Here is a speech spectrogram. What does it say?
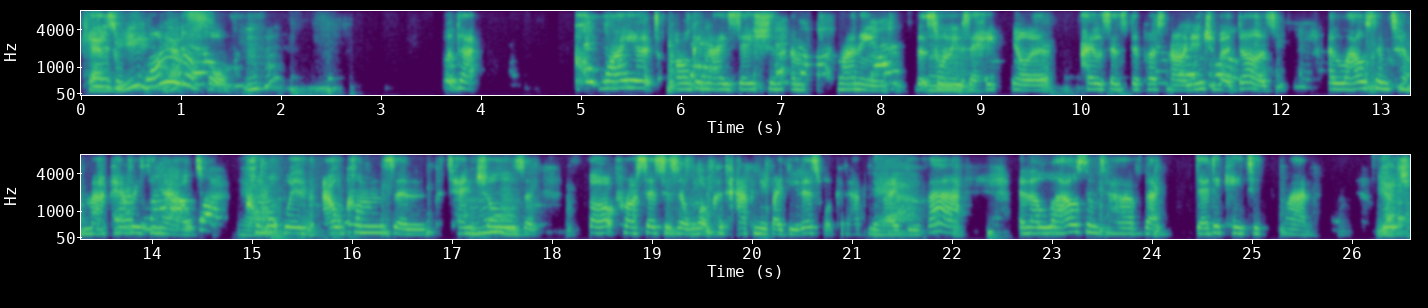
Can it is be, wonderful. Yes. Mm-hmm. But that quiet organization and planning that someone mm. who's a you know a highly sensitive person or an introvert does allows them to map everything out yeah. come up with outcomes and potentials mm. and thought processes and what could happen if i do this what could happen yeah. if i do that and allows them to have that dedicated plan yeah. which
